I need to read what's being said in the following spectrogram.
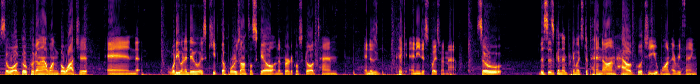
So uh, go click on that one go watch it and what do you want to do is keep the horizontal scale and the vertical scale at 10 and just pick any displacement map. So this is going to pretty much depend on how glitchy you want everything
